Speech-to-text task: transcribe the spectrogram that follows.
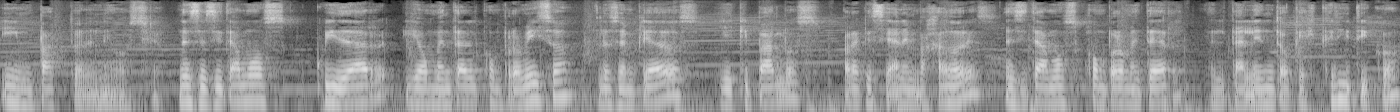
e impacto en el negocio. Necesitamos cuidar y aumentar el compromiso de los empleados y equiparlos para que sean embajadores. Necesitamos comprometer el talento que es crítico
